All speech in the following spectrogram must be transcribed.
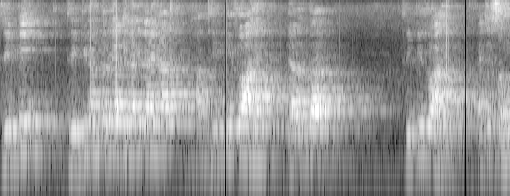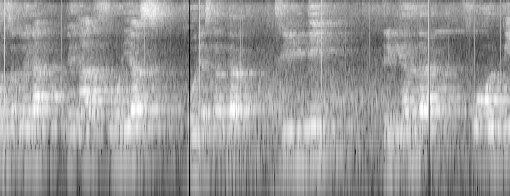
थ्री पी थ्री पी नंतर या ठिकाणी काय येणार? हा थ्री पी जो आहे यानंतर थ्री पी जो आहे याच्या समोरचा जो येणार तो येणार फोर इयर्स फोर इयर्स नंतर थ्री डी थ्री डी नंतर फोर पी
